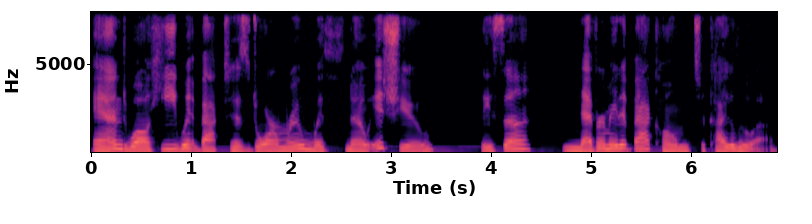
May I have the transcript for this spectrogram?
And while he went back to his dorm room with no issue, Lisa never made it back home to Kailua.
